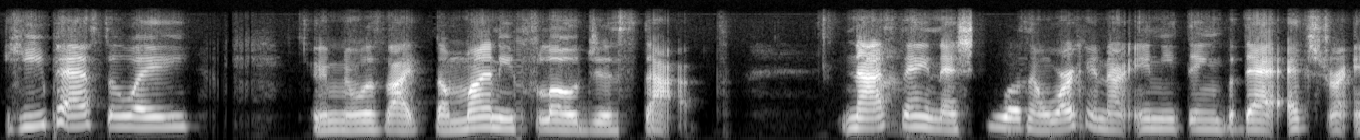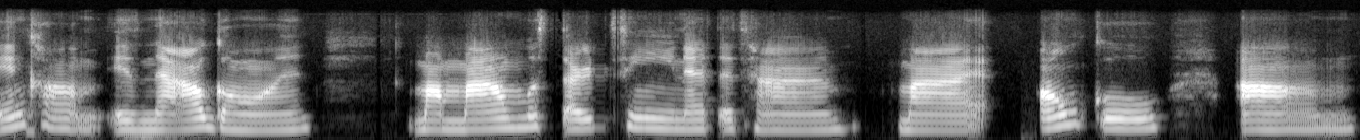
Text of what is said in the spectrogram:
he passed away and it was like the money flow just stopped. Not saying that she wasn't working or anything, but that extra income is now gone. My mom was 13 at the time. My uncle um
